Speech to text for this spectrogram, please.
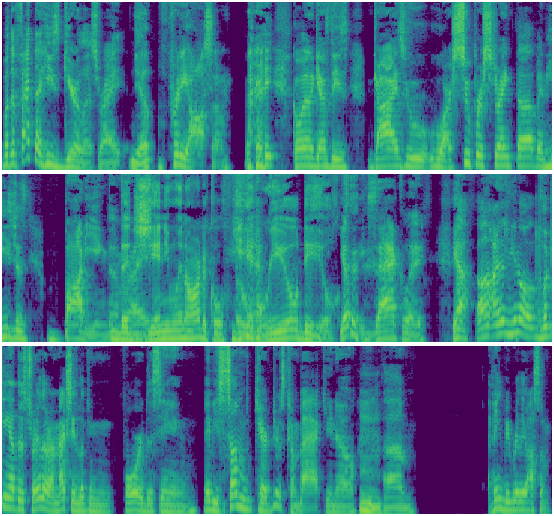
But the fact that he's gearless, right? yep. Pretty awesome. Right? Going against these guys who who are super strength up and he's just bodying them. the right? genuine article, the Yeah. real deal. Yep, exactly. Yeah, uh, and you know, looking at this trailer, I'm actually looking forward to seeing maybe some characters come back. You know, Hmm. um, I think it'd be really awesome.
